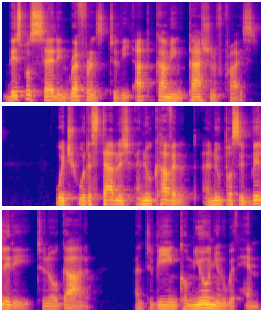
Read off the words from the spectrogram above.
this was said in reference to the upcoming Passion of Christ, which would establish a new covenant, a new possibility to know God and to be in communion with Him.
